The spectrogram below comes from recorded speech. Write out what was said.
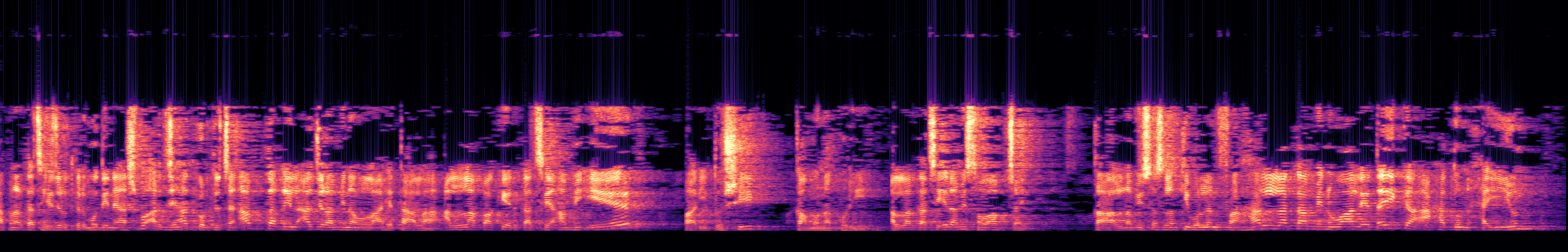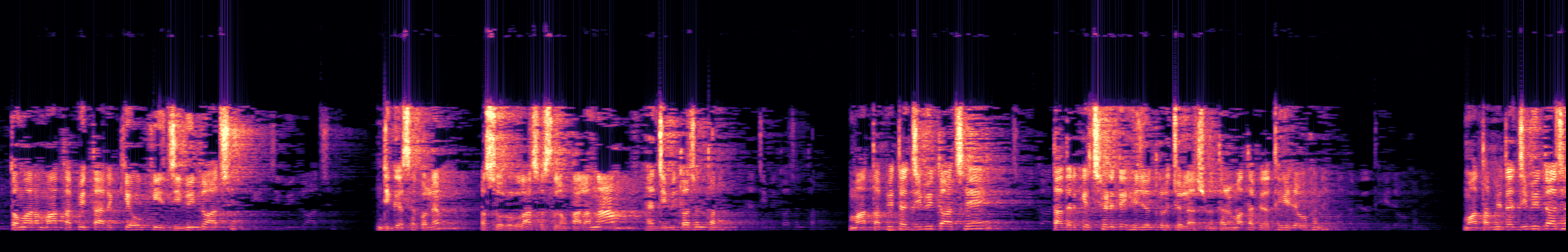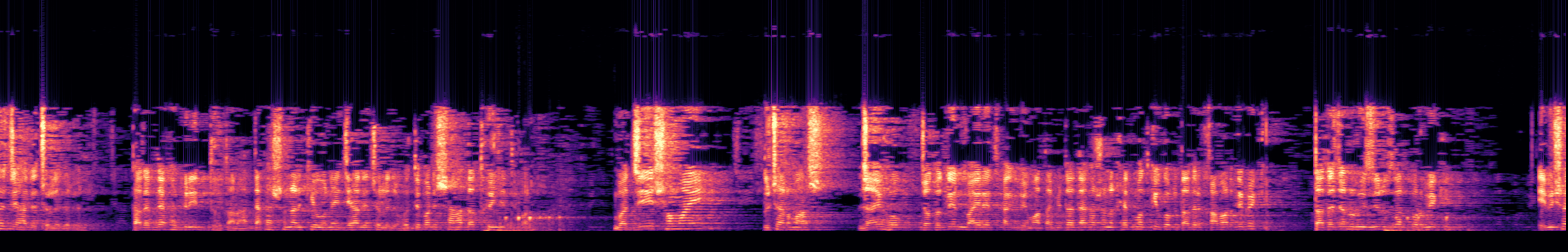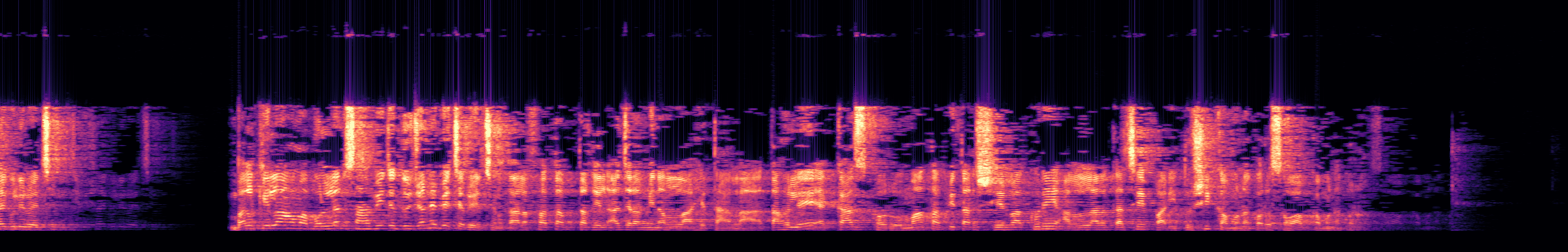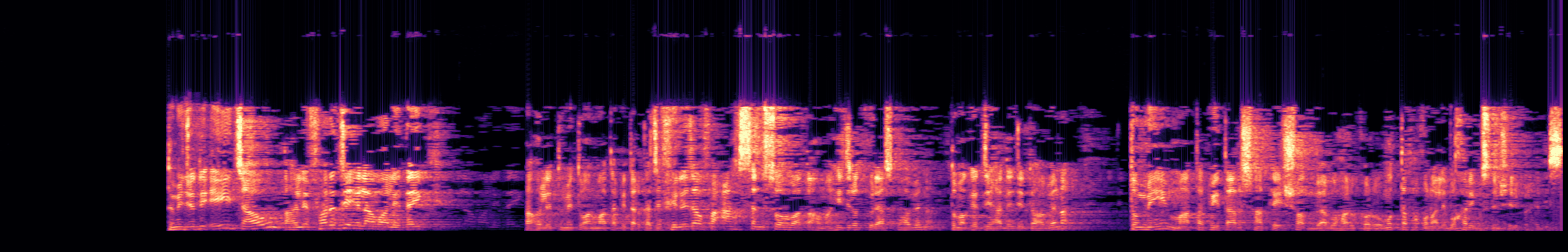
আপনার কাছে হিজরত করে মদিনে আসব আর জেহাদ করতে চাই। আবতাকিল আজরা মিন আল্লাহ তালা আল্লাহ পাকের কাছে আমি এর পারিতোষিক কামনা করি। আল্লাহর কাছে এর আমি স্বভাব চাই। কাল নবী সাল্লাম কি বললেন? ফাহাল্লাকা মিন ওয়ালিদাইকা আহাদুন হাইয়ুন। তোমার মাতা পিতার কেউ কি জীবিত আছে? জিজ্ঞাসা করলেন রসুল্লাহ সাল্লাম কালা, নাম। হ্যাঁ জীবিত আছেন তারা। মাতা পিতা জীবিত আছে, তাদেরকে ছেড়ে দিয়ে হিজরত করে চলে আসবেন। তাহলে মাতা পিতা থেকে যাব ওখানে। মাতা পিতা জীবিত আছে, জেহাদে চলে যাবেন। তাদের দেখা বৃদ্ধ তারা। দেখাশোনার কেউ নেই, জেহাদে চলে যাবে। হতে পারে শাহাদাত হয়ে যেতে পারে। বা যে সময় দু চার মাস, যাই হোক, যতদিন বাইরে থাকবে মাতা পিতা দেখাশোনা, খেদমত কি করবে, তাদের খাবার দেবে কি? তাদের জন্য রুজি রোজগার করবে কি? এই বিষয়গুলি রয়েছে। বালকিলামা বললেন, সাহাবি যে দুজনে বেঁচে রয়েছেন, কালা ফাতাব তাকিল আজরা মিন আল্লাহ তাহলে এক কাজ করো মাতা পিতার সেবা করে আল্লাহর কাছে পারিতোষিক কামনা করো সবাব কামনা করো। তুমি যদি এই চাও, তাহলে ফরজে এলাওয়ালে দেখ তাহলে তুমি তোমার মাতা পিতার কাছে ফিরে যাও আহসান সোহবা তাহমা হিজরত করে আসতে হবে না, তোমাকে জেহাদে যেতে হবে না। তুমি মাতা পিতার সাথে সৎ ব্যবহার করো, মুত্তাফাকুন আলী বুখারি, মুসলিম শরীফ হাদিস।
